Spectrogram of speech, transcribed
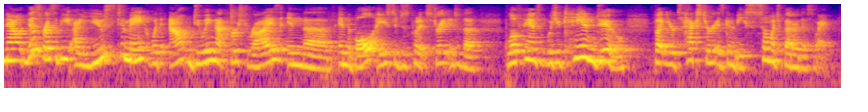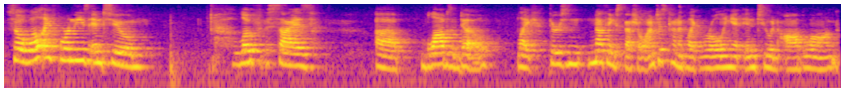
Now, this recipe I used to make without doing that first rise in the, in the bowl. I used to just put it straight into the loaf pans, which you can do, but your texture is gonna be so much better this way. So while I form these into loaf size uh, blobs of dough, like there's nothing special. I'm just kind of like rolling it into an oblong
